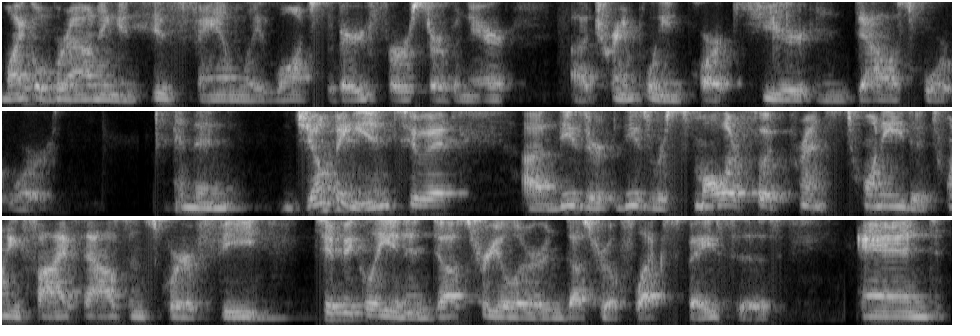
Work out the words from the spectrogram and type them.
Michael Browning and his family launched the very first Urban Air uh, trampoline park here in Dallas Fort Worth. And then jumping into it, uh, these are these were smaller footprints, 20 to 25,000 square feet, typically in industrial or industrial flex spaces. And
